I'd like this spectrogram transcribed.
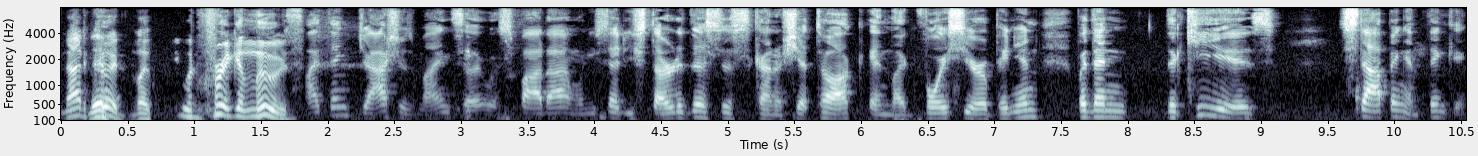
Not Yeah. good. Like we would friggin' lose. I think Josh's mindset was spot on when you said you started this, this kind of shit talk and like voice your opinion. But then the key is stopping and thinking.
